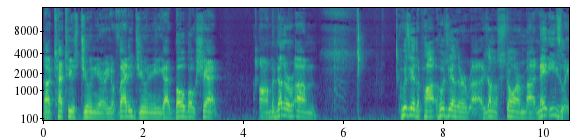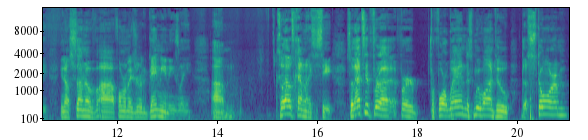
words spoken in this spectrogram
uh, Tatis Jr., you know, Vladdy Jr., you got Bo Bichette. Um, another um, who's the other pot? Who's the other? Uh, he's on the storm. Uh, Nate Easley, you know, son of uh, former Major League Damion Easley. Um, so that was kind of nice to see. So that's it for uh, for for Fort Wayne. Let's move on to the Storm.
